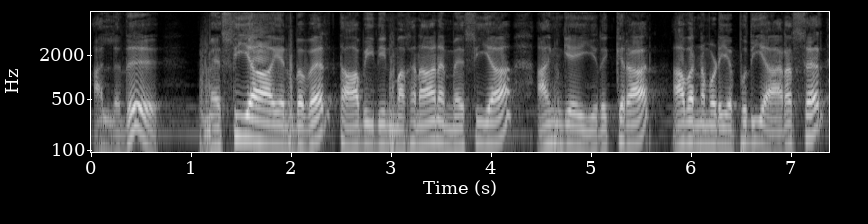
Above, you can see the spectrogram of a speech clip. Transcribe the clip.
அல்லது மெசியா என்பவர் தாவீதின் மகனான மெசியா அங்கே இருக்கிறார். அவர் நம்முடைய புதிய அரசர்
